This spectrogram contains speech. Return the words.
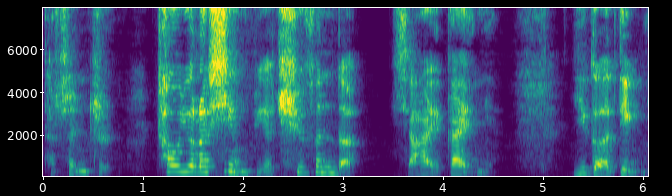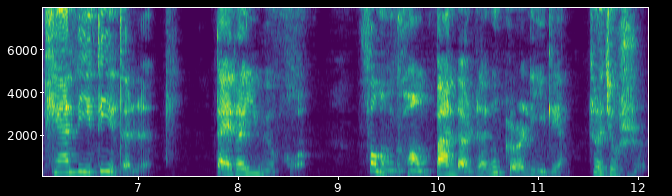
他甚至超越了性别区分的狭隘概念，一个顶天立地的人，带着欲火、凤凰般的人格力量。这就是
